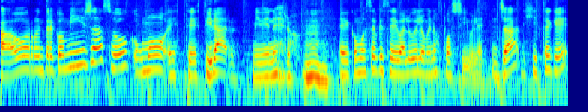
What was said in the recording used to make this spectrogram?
ahorro, entre comillas, o cómo este, estirar mi dinero. Eh, cómo hacer que se devalúe lo menos posible. Ya dijiste que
